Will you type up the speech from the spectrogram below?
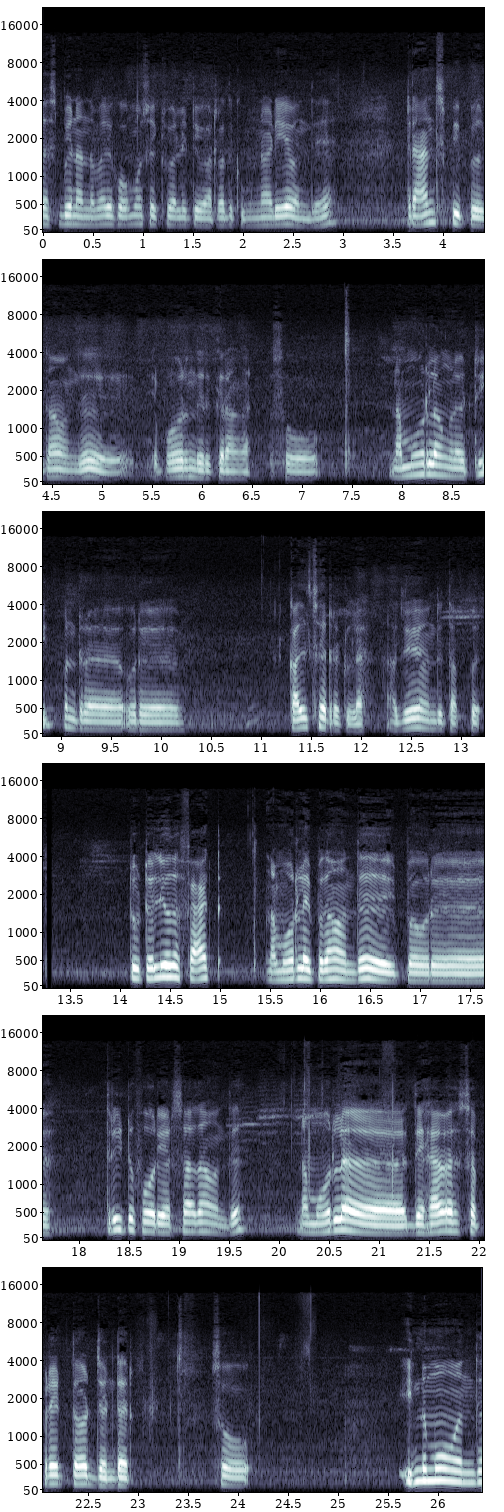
லெஸ்பியன் அந்த மாதிரி ஹோமோசெக்சுவாலிட்டி வர்றதுக்கு முன்னாடியே வந்து ட்ரான்ஸ் பீப்புள் தான் வந்து எப்போ இருந்து இருக்கிறாங்க. ஸோ நம்ம ஊரில் அவங்கள ட்ரீட் பண்ணுற ஒரு கல்ச்சர் இருக்குல்ல அதுவே வந்து தப்பு. To tell you the fact நம்ம ஊரில் இப்போ தான் வந்து இப்போ ஒரு த்ரீ டு ஃபோர் இயர்ஸாக தான் வந்து நம்ம ஊரில் they have a separate third gender so இன்னமும் வந்து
